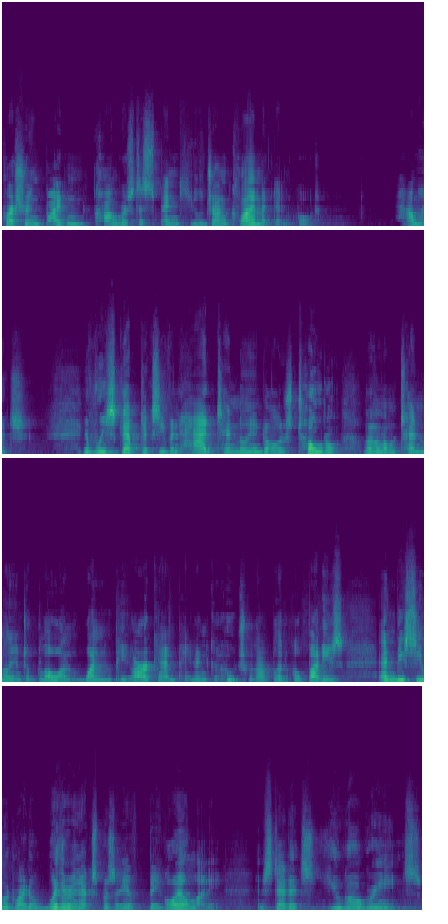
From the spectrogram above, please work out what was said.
pressuring Biden Congress to spend huge on climate, end quote. How much? If we skeptics even had $10 million total, let alone 10 million to blow on one PR campaign in cahoots with our political buddies, NBC would write a withering expose of big oil money. Instead, it's you go greens.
